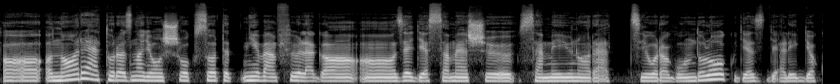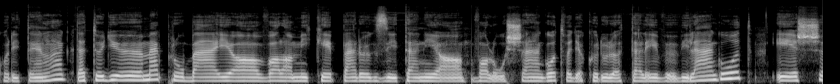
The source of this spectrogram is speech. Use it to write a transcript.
a, a narrátor az nagyon sokszor, tehát nyilván főleg a, az egyes szem első személyű narrációra gondolok, ugye ez elég gyakori tényleg, tehát hogy ő megpróbálja valamiképpen rögzíteni a valóságot, vagy a körülötte lévő világot, és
